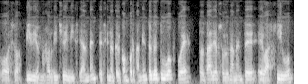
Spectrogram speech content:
o esos vídeos, mejor dicho, inicialmente, sino que el comportamiento que tuvo fue total y absolutamente evasivo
